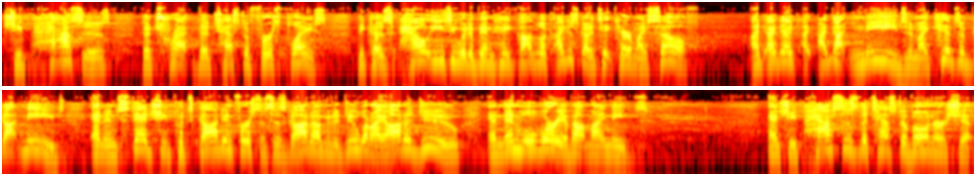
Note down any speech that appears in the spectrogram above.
She passes the, tra- the test of first place because how easy would it have been, hey, God, look, I just got to take care of myself. I, I, I, got needs and my kids have got needs. And instead she puts God in first and says, God, I'm going to do what I ought to do and then we'll worry about my needs. And she passes the test of ownership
